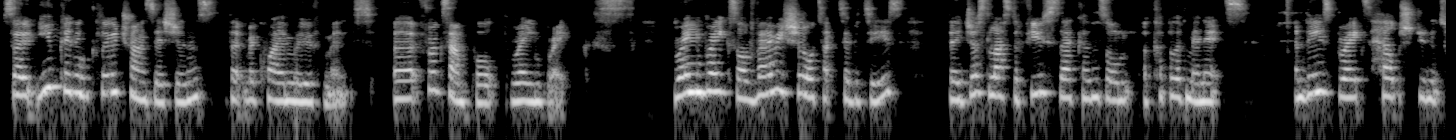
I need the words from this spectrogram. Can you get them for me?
So you can include transitions that require movement. Uh, for example, brain breaks. Brain breaks are very short activities. They just last a few seconds or a couple of minutes and these breaks help students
